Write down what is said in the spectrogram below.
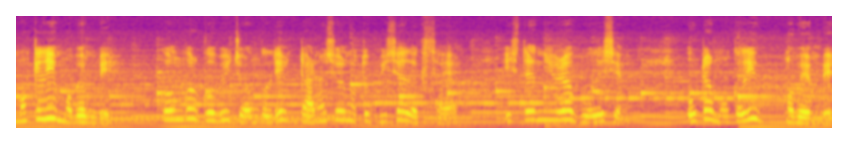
মকেলি মোবেম্বে, কঙ্গোর গভীর জঙ্গলে ডাইনোসরের মতো বিশাল এক ছায়া। স্থানীয়রা বলেছেন, ওটা মকালি মোবেম্বে।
